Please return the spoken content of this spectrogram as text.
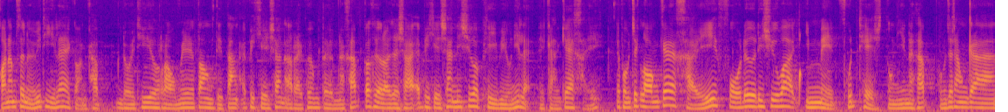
ขอนำเสนอวิธีแรกก่อนครับ โดยที่เราไม่ต้องติดตั้งแอปพลิเคชันอะไรเพิ่มเติมนะครับ ก็คือเราจะใช้แอปพลิเคชันที่ชื่อว่า Preview นี่แหละในการแก้ไขเดี๋ยวผมจะลองแก้ไขโฟลเดอร์ที่ชื่อว่า Image Footage ตรงนี้นะครับ ผมจะทำการ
